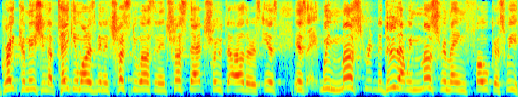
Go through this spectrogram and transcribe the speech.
Great Commission of taking what has been entrusted to us and entrust that truth to others is, is we must, to do that, we must remain focused. We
